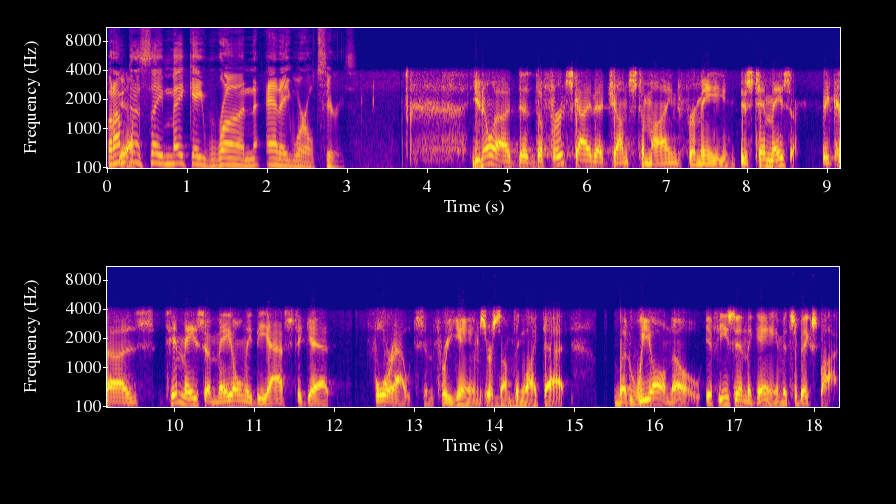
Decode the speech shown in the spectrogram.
but I'm Yeah. going to say make a run at a World Series. You know, uh, the, the first guy that jumps to mind for me is Tim Mayza because Tim Mayza may only be asked to get four outs in three games or something like that. But we all know if he's in the game, it's a big spot,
